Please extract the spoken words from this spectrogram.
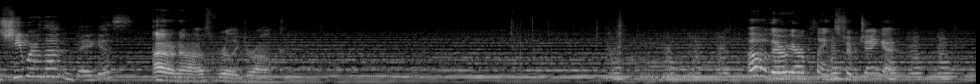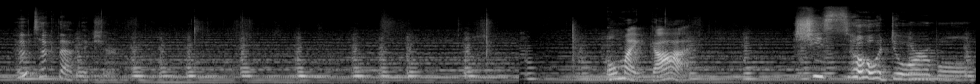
she wear that in Vegas? I don't know, I was really drunk. Oh, there we are playing strip Jenga. Who took that picture? Oh my god. She's so adorable.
